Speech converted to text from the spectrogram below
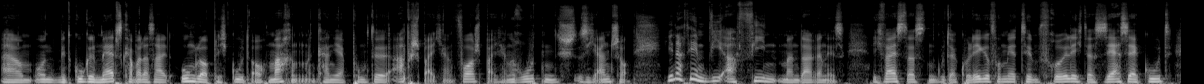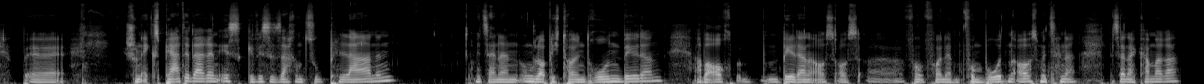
Ähm, und mit Google Maps kann man das halt unglaublich gut auch machen. Man kann ja Punkte abspeichern, vorspeichern, Routen sich anschauen. Je nachdem, wie affin man darin ist. Ich weiß, dass ein guter Kollege von mir, Tim Fröhlich, das sehr, sehr gut äh, schon Experte darin ist, gewisse Sachen zu planen mit seinen unglaublich tollen Drohnenbildern, aber auch Bildern aus, aus äh, vom, von der, vom Boden aus mit seiner, mit seiner Kamera.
